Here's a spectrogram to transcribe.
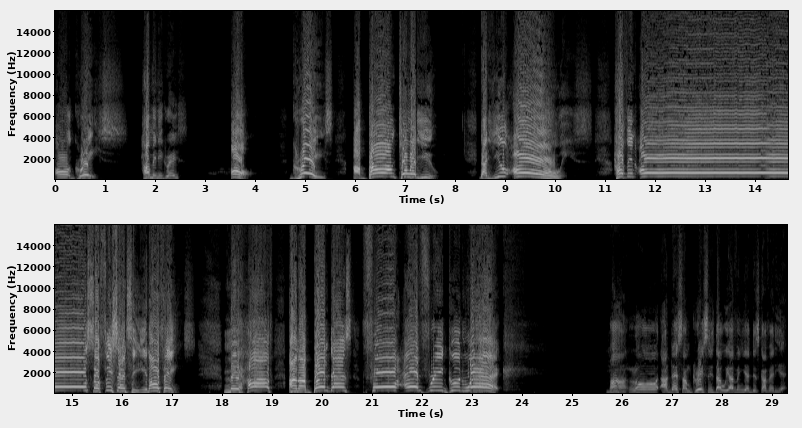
all grace. How many grace? All grace abound toward you that you always, having all sufficiency in all things, may have an abundance for every good work. My Lord, are there some graces that we haven't yet discovered yet?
